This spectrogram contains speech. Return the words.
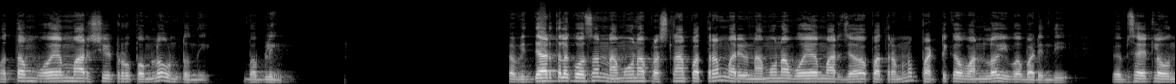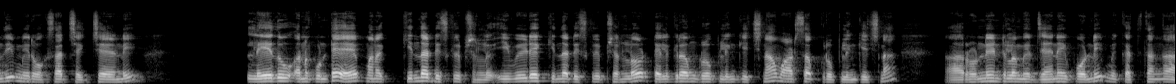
మొత్తం ఓఎంఆర్ షీట్ రూపంలో ఉంటుంది. బబ్లింగ్. ఇక విద్యార్థుల కోసం నమూనా ప్రశ్నాపత్రం మరియు నమూనా ఓఎంఆర్ జవాబపత్రమును పట్టిక వన్లో ఇవ్వబడింది. వెబ్సైట్లో ఉంది మీరు ఒకసారి చెక్ చేయండి. లేదు అనుకుంటే మన కింద డిస్క్రిప్షన్లో ఈ వీడియో కింద డిస్క్రిప్షన్లో టెలిగ్రామ్ గ్రూప్ లింక్ ఇచ్చిన వాట్సాప్ గ్రూప్ లింక్ ఇచ్చిన రెండింటిలో మీరు జాయిన్ అయిపోండి. మీకు ఖచ్చితంగా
